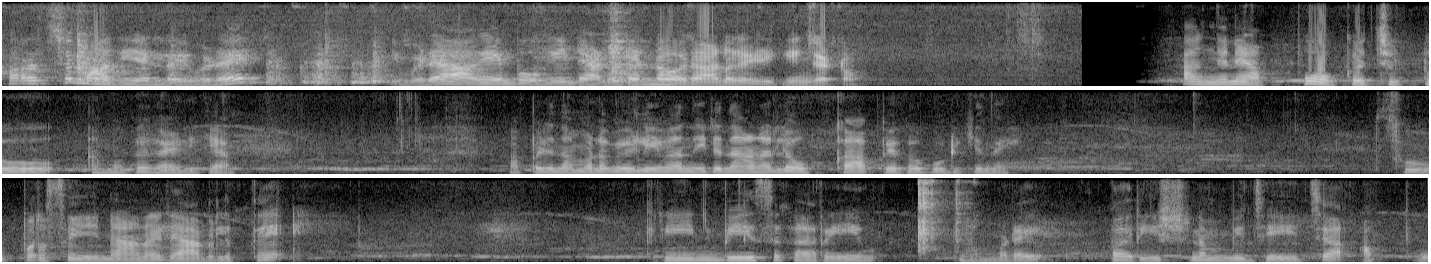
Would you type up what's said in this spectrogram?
കുറച്ച് മതിയല്ലോ ഇവിടെ. ഇവിടെ ആകെയും പോകുകയും രണ്ടെണ്ണം ഒരാൾ കഴിക്കും കേട്ടോ. അങ്ങനെ അപ്പമൊക്കെ ചുട്ടു. നമുക്ക് കഴിക്കാം. അപ്പോഴും നമ്മൾ വെളിയിൽ വന്നിരുന്നാണല്ലോ കാപ്പിയൊക്കെ കുടിക്കുന്നേ. സൂപ്പർ സീനാണ് രാവിലത്തെ ഗ്രീൻ പീസ് കറിയും നമ്മുടെ പരീക്ഷണം വിജയിച്ച അപ്പു.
